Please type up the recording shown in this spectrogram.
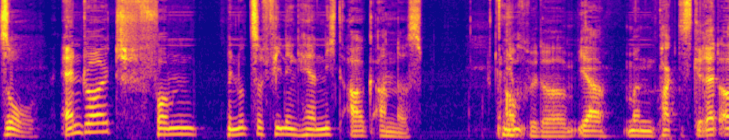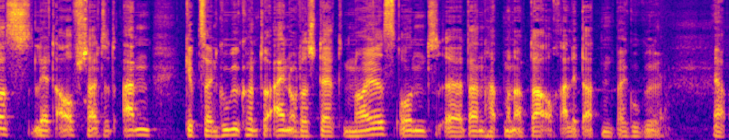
So, Android vom Benutzerfeeling her nicht arg anders. Auch wieder, ja, man packt das Gerät aus, lädt auf, schaltet an, gibt sein Google-Konto ein oder stellt ein neues und äh, dann hat man ab da auch alle Daten bei Google. Ja,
